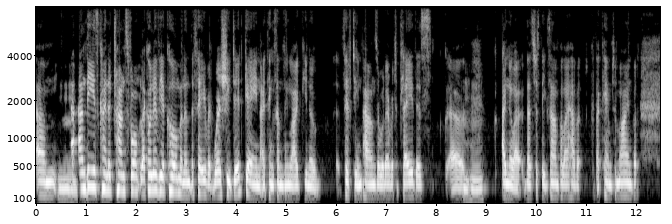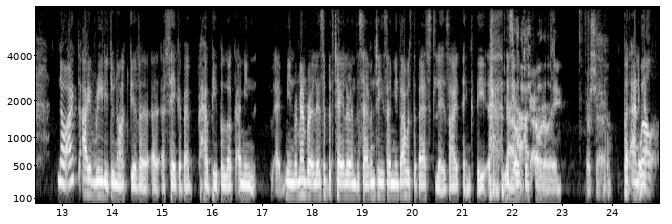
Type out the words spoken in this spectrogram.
Um, Mm. And these kind of transform, like Olivia Colman in The Favorite, where she did gain, I think, something like you know, fifteen pounds or whatever to play this. Uh, Mhm. I know uh, that's just the example I have that came to mind, but no, I, I really do not give a, a, a fig about how people look. I mean, I mean, remember Elizabeth Taylor in the seventies? I mean, that was the best Liz, I think. The, the yeah, of- totally. For sure. but anyway, Well,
